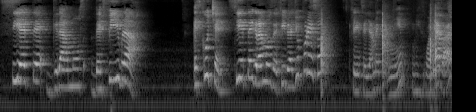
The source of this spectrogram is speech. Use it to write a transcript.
7 gramos de fibra. Escuchen, 7 gramos de fibra. Yo por eso, fíjense, ya me comí mis guayabas.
